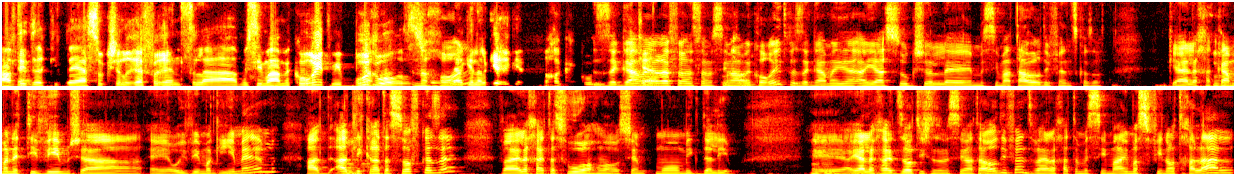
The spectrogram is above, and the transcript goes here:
אהבתי כן. את זה, כי זה היה סוג של רפרנס למשימה המקורית מ Brood נכון, Wars. נכון. להגן על בתוך הקוקון. זה גם כן. היה רפרנס למשימה נכון. המקורית, וזה גם היה, סוג של uh, משימת tower defense כזאת. כי היה. לך כמה נתיבים שהאויבים מגיעים מהם, עד. עד לקראת הסוף כזה, והיה לך את ה Swarm Hosts שהם כמו מגדלים. אה, היה לך את זאתי שזה משימת tower defense, והיה לך את המשימה עם הספינות חלל,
